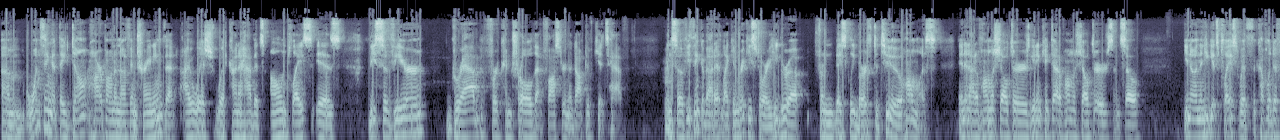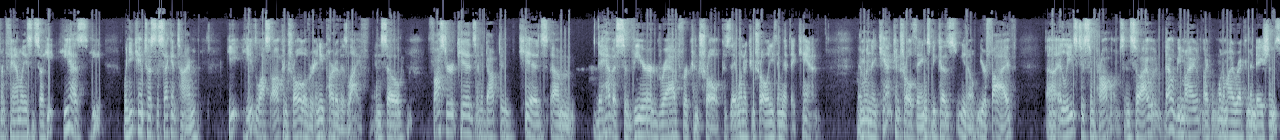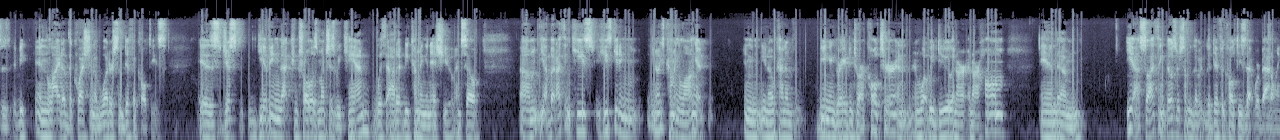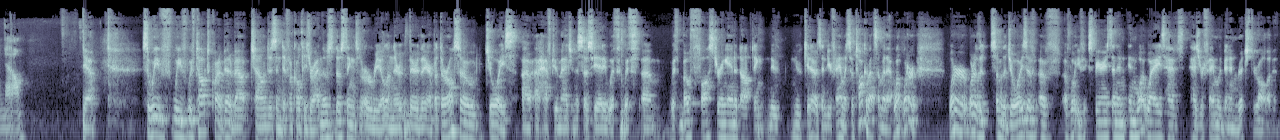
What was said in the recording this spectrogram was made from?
um, one thing that they don't harp on enough in training that I wish would kind of have its own place is the severe grab for control that foster and adoptive kids have. And so if you think about it, like in Ricky's story, he grew up from basically birth to two homeless. In and out of homeless shelters, getting kicked out of homeless shelters, and so you know, and then he gets placed with a couple of different families, and so he he has he when he came to us the second time, he he had lost all control over any part of his life, and so foster kids and adopted kids. Um, they have a severe grab for control because they want to control anything that they can. And when they can't control things because, you know, you're five, uh, it leads to some problems. And so I would that would be my like one of my recommendations is be, in light of the question of what are some difficulties is just giving that control as much as we can without it becoming an issue. And so um, yeah, but I think he's he's getting you know he's coming along at in you know kind of being engraved into our culture and, and what we do in our in our home and um, yeah, so I think those are some of the, the difficulties that we're battling now. Yeah. So we've we've we've talked quite a bit about challenges and difficulties, right? And those those things are real and they're they're there, but there are also joys I, I have to imagine associated with with um, with both fostering and adopting new new kiddos into your family. So talk about some of that. What what are what are what are the, some of the joys of, of, of what you've experienced, and in, in what ways has has your family been enriched through all of it?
